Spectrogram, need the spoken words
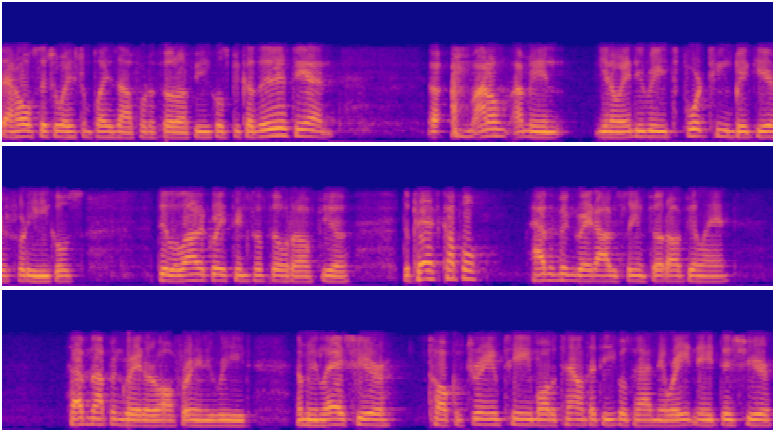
that whole situation plays out for the Philadelphia Eagles because it is the end. Uh, I don't. I mean, you know, Andy Reid's 14 big years for the Eagles. Did a lot of great things in Philadelphia. The past couple haven't been great, obviously, in Philadelphia land. Have not been great at all for Andy Reid. I mean, last year, talk of dream team, all the talent that the Eagles had, and they were eight and eight this year.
